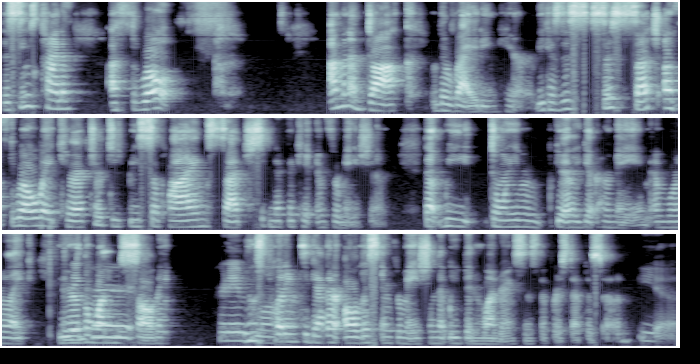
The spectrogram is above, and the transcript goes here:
This seems kind of a throw. I'm gonna dock the writing here because this, is such a throwaway character to be supplying such significant information that we don't even really get her name, and we're like, you're the her, one who's solving. Her name who's putting together all this information that we've been wondering since the first episode. Yeah,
